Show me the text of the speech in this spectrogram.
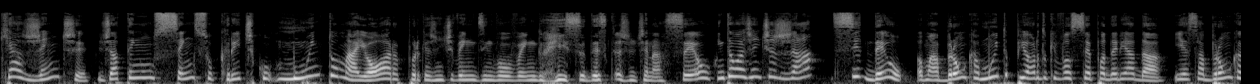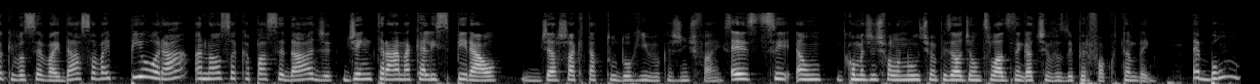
que a gente já tem um senso crítico muito maior, porque a gente vem desenvolvendo isso desde que a gente nasceu. Então a gente já se deu uma bronca muito pior do que você poderia dar. E essa bronca que você vai dar só vai piorar a nossa capacidade de entrar naquela espiral de achar que tá tudo horrível que a gente faz. Esse é um, como a gente falou no último episódio, é um dos lados negativos do hiperfoco também. É bom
